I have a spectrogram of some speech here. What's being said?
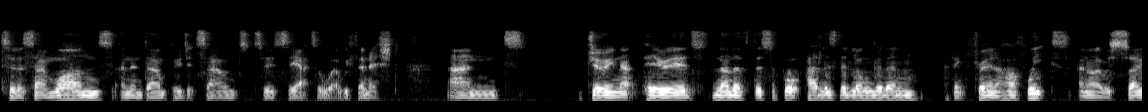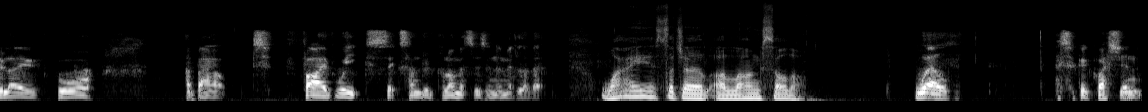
to the San Juans and then down Puget Sound to Seattle, where we finished. And during that period, none of the support paddlers did longer than I think three and a half weeks, and I was solo for about five weeks, 600 kilometers in the middle of it. Why such a, a long solo? Well, that's a good question.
